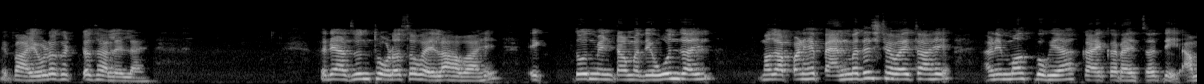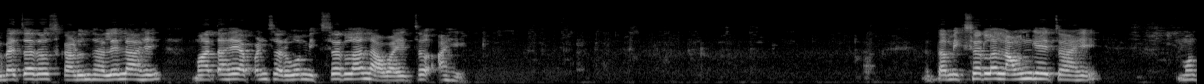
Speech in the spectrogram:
हे पहा एवढं घट्ट झालेलं आहे. तरी अजून थोडंसं व्हायला हवं आहे. एक दोन मिनटामध्ये होऊन जाईल. मग आपण हे पॅनमध्येच ठेवायचं आहे आणि मग बघूया काय करायचं ते. आंब्याचा रस काढून झालेला आहे. मग आता हे आपण सर्व मिक्सरला लावायचं आहे. आता मिक्सरला लावून घ्यायचं आहे. मग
